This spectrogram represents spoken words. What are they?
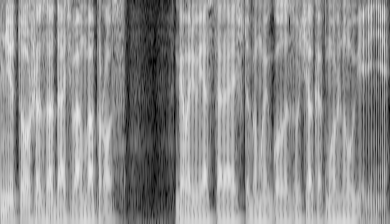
мне тоже задать вам вопрос. Говорю я, стараясь, чтобы мой голос звучал как можно увереннее.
